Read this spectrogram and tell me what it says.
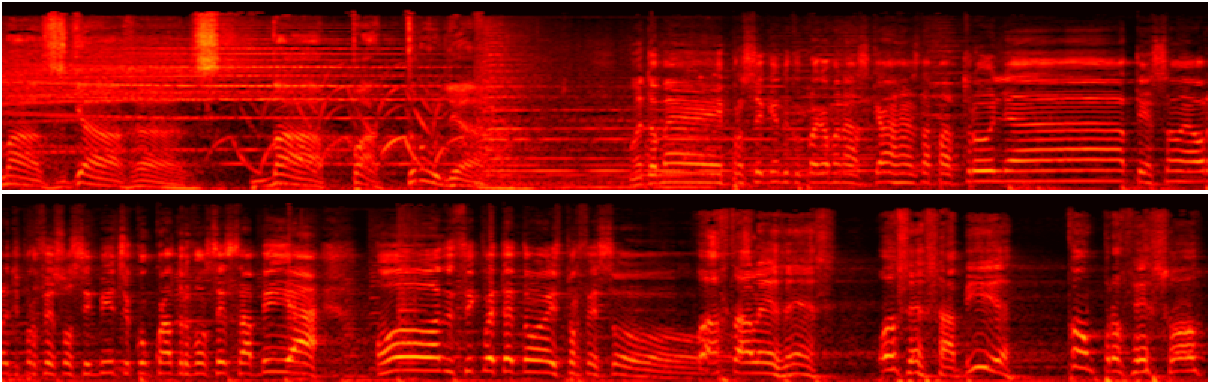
Nas garras da patrulha. Muito bem, prosseguindo com o programa Nas Garras da Patrulha. Atenção, é hora de professor Cibite com o quadro Você Sabia? 11:52, professor. Fortalezense, você sabia? Com o professor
